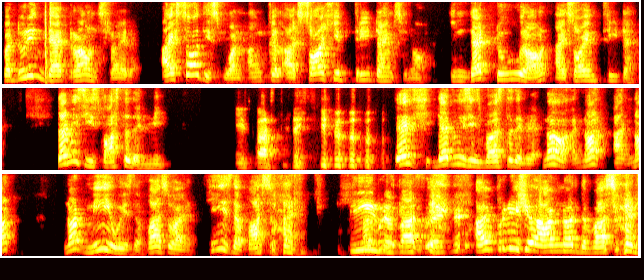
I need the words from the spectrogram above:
But during that rounds, right, I saw this one uncle, I saw him three times, you know. In that two round, I saw him three times. That means he's faster than me. He's faster than you. that that means he's faster than me. No, I'm not uh, not not me who is the fast one. He is the fast one. He is the faster. I'm pretty sure I'm not the fast one.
